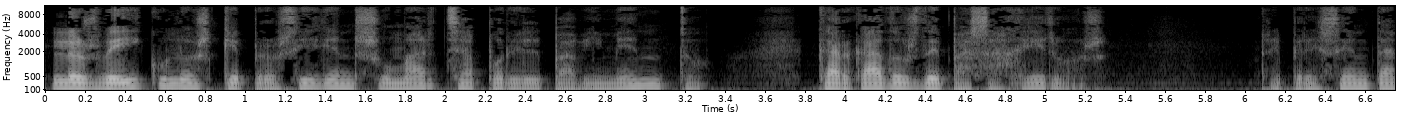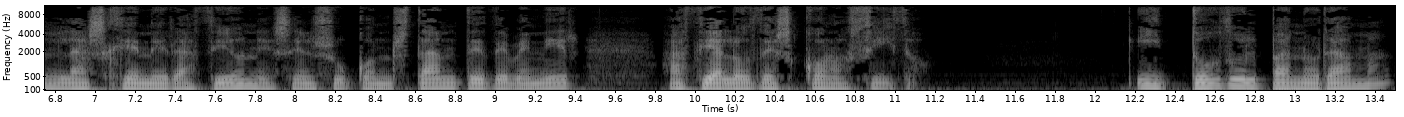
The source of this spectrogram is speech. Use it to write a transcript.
Los vehículos que prosiguen su marcha por el pavimento, cargados de pasajeros, representan las generaciones en su constante devenir hacia lo desconocido. Y todo el panorama,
